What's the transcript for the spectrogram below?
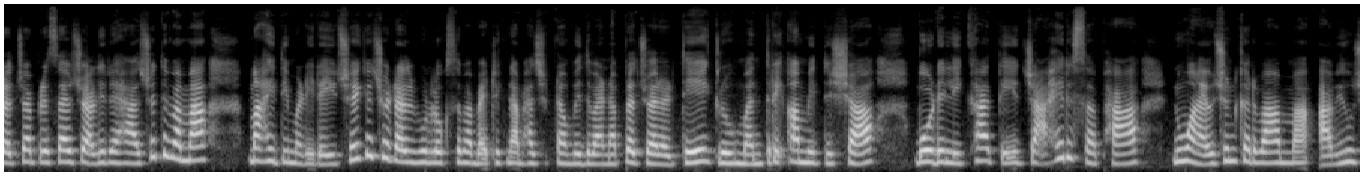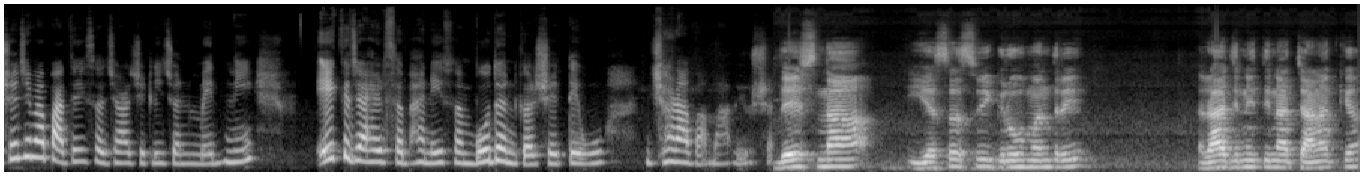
પ્રચાર પ્રસાર ચાલી રહ્યા છે તેવામાં માહિતી મળી રહી છે કે છોટાઉદેપુર લોકસભા બેઠકના ભાજપના ઉમેદવારના પ્રચાર અર્થે ગૃહમંત્રી અમિત શાહ બોડેલી ખાતે જાહેર સભાનું આયોજન કરવામાં આવ્યું છે, જેમાં પાંત્રીસ હજાર જેટલી જનમેદની એક જાહેર સભાને સંબોધન કરશે તેવું જણાવવામાં આવ્યું છે. દેશના યશસ્વી ગૃહમંત્રી, રાજનીતિના ચાણક્ય,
